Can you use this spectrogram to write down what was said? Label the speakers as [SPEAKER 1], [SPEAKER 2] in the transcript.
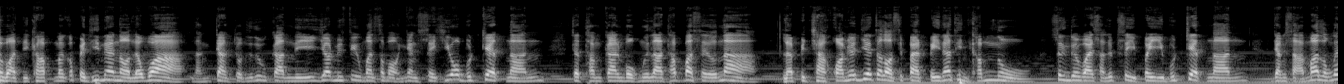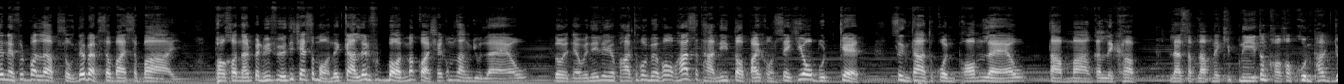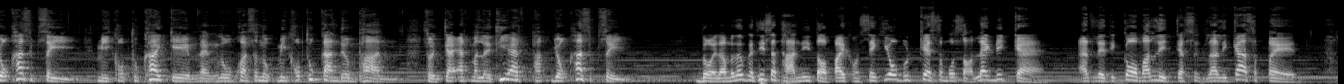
[SPEAKER 1] สวัสดีครับ มันก็เป็นที่แน่นอนแล้วว่า หลังจากจบฤดูกาลนี้ยอดมิดฟิลด์มันสมองอย่างเซคิโอบุตเกตนั้น จะทำการโบกมือลาทับบาร์เซโลนาและปิดฉากความยอดเยี่ยมตลอด 18 ปีหน้าถิ่นคัมนู ซึ่งด้วยวัย 34 ปีบุตเกตนั้น ยังสามารถลงเล่นในฟุตบอลระดับสูงได้แบบสบายๆ เพราะเขานั้นเป็นมิดฟิลด์ที่ใช้สมองในการเล่นฟุตบอลมากกว่าใช้กำลังอยู่แล้ว โดยในวันนี้เราจะพาทุกคนไปพบกับภาพสถานีต่อไปของเซคิโอบุตเกตซึ่งถ้าทุกคนพร้อมแล้ว ตามมากันเลยครับ และสำหรับในคลิปนี้ต้องขอขอบคุณพักยก 54 มีครบทุกค่ายเกมแหล่งรวมความสนุกมีครบทุกการเดิมพัน สนใจแอดมาเลยที่แอดพักยก 54 โดยเรามาเริ่มกันที่สถานีต่อไปของเซคิโอบุตเกสสโมสรแรกได้แก่ แอตเลติโกมาดริดจากศึกลาลิก้าสเปน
